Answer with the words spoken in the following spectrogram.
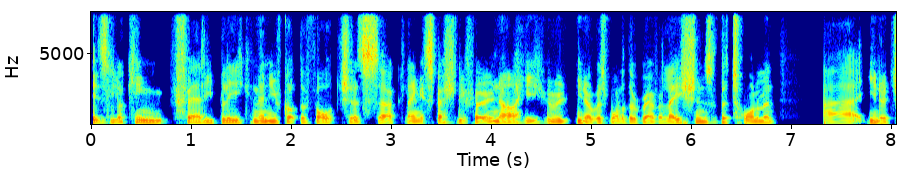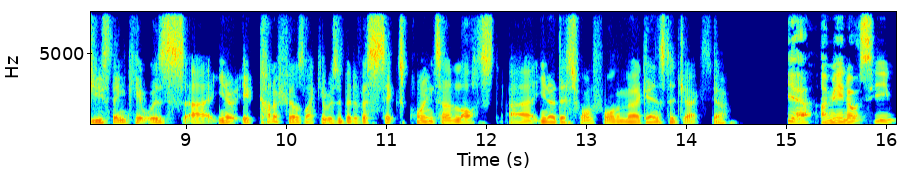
it's looking fairly bleak. And then you've got the vultures circling, especially for Ounahi, who you know was one of the revelations of the tournament. Uh, you know, do you think it was, uh, you know, it kind of feels like it was a bit of a six pointer lost, uh, you know, this one for them against Ajaccio? Yeah, I mean, obviously,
